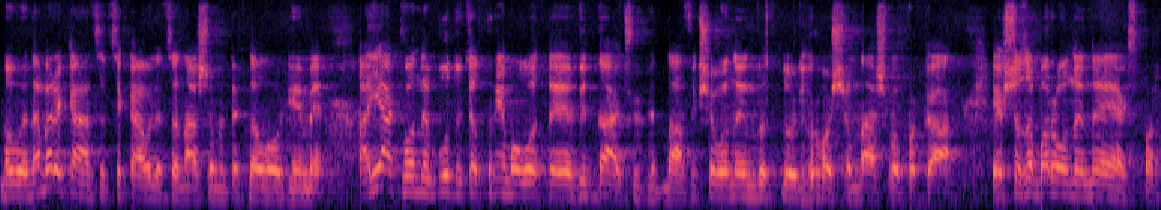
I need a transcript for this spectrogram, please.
новини. Американці цікавляться нашими технологіями. А як вони будуть отримувати віддачу від нас, якщо вони інвестують гроші в наш ВПК, якщо заборонений експорт?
